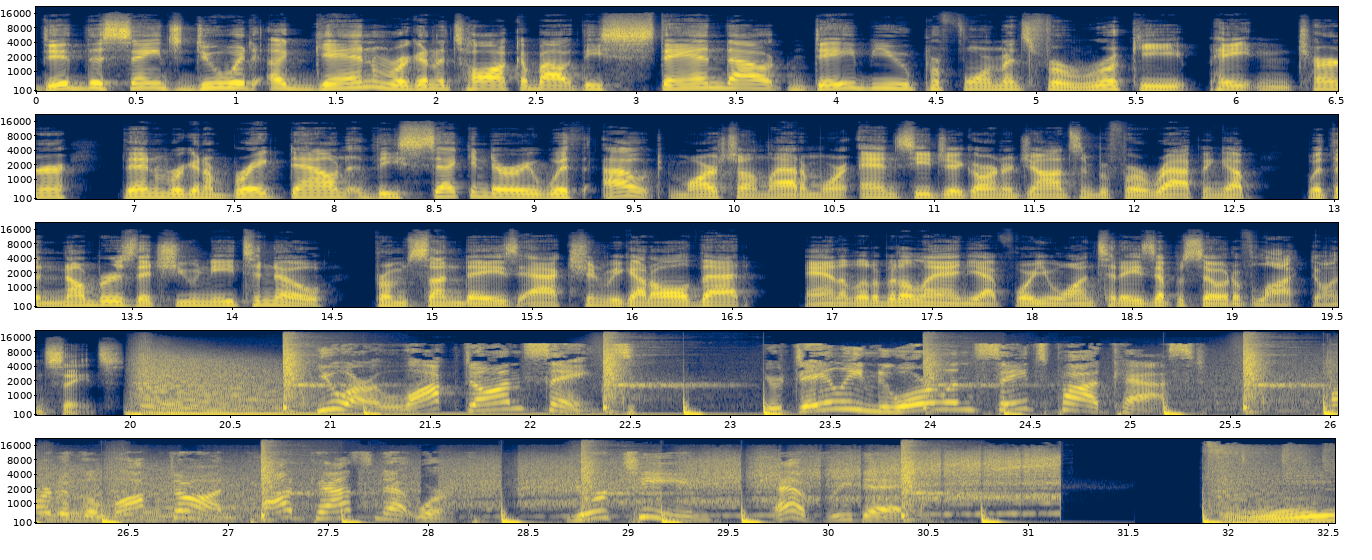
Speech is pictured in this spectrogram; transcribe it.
Did the Saints do it again? We're going to talk about the standout debut performance for rookie Payton Turner. Then we're going to break down the secondary without Marshon Lattimore and CJ Gardner Johnson before wrapping up with the numbers that you need to know from Sunday's action. We got all that and a little bit of lagniappe for you on today's episode of Locked On Saints. You are Locked On Saints, your daily New Orleans Saints podcast, part of the Locked On Podcast Network. Your team every day.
